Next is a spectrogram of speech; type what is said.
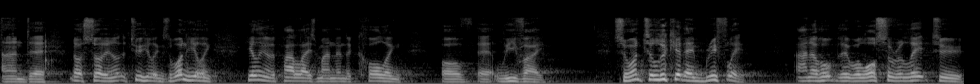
and, uh, no, sorry, not the two healings, the one healing, healing of the paralyzed man and the calling of uh, Levi. So I want to look at them briefly, and I hope they will also relate to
